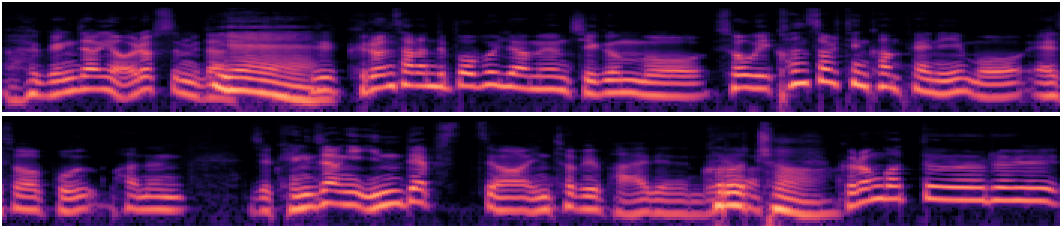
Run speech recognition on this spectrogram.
아, 굉장히 어렵습니다. 예. 그런 사람들 뽑으려면 지금 뭐 소위 컨설팅 컴퍼니 뭐에서 하는 이제 굉장히 인덱스 어, 인터뷰 봐야 되는데 그렇죠. 그런 것들을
